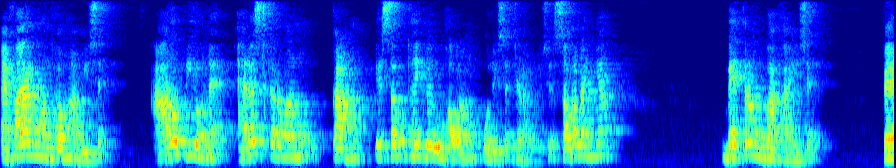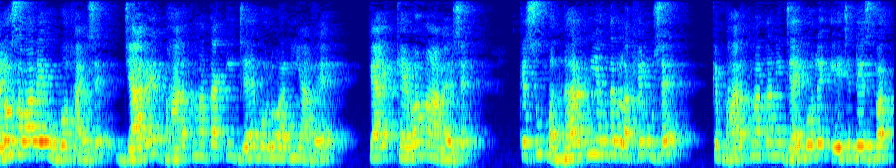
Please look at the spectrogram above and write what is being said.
એફઆઈઆર નોંધવામાં આવી છે. આરોપીઓને એરેસ્ટ કરવાનું કામ એ શરૂ થઈ ગયું હોવાનું પોલીસે જણાવ્યું છે. સવાલ અહીંયા બે ત્રણ ઊભા થાય છે. પહેલો સવાલ એ ઊભો થાય છે, જ્યારે ભારત માતા કી જય બોલવાની આવે, ત્યારે કહેવામાં આવે છે કે શું બંધારણની અંદર લખેલું છે કે ભારત માતાની જય બોલે એ જ દેશભક્ત?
